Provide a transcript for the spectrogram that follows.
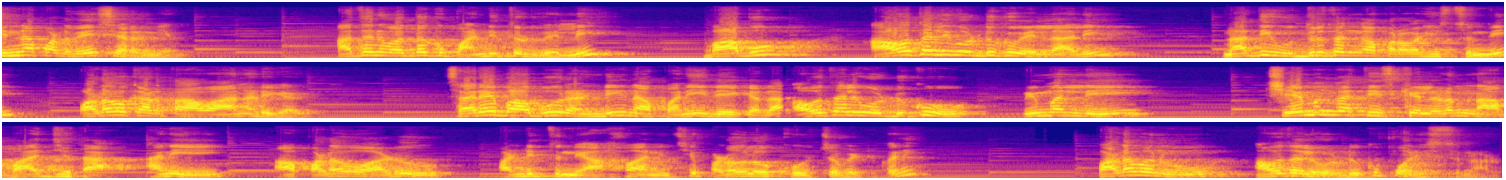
చిన్న పడవే శరణ్యం. అతని వద్దకు పండితుడు వెళ్ళి బాబు అవతలి ఒడ్డుకు వెళ్ళాలి. నది ఉధృతంగా ప్రవహిస్తుంది. పడవ కడతావా? అని అడిగాడు. సరే బాబు రండి. నా పని ఇదే కదా. అవతలి ఒడ్డుకు మిమ్మల్ని క్షేమంగా తీసుకెళ్ళడం నా బాధ్యత అని ఆ పడవవాడు పండితుణ్ణి ఆహ్వానించి పడవలో కూర్చోబెట్టుకొని పడవను అవతలి ఒడ్డుకు పోనిస్తున్నాడు.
